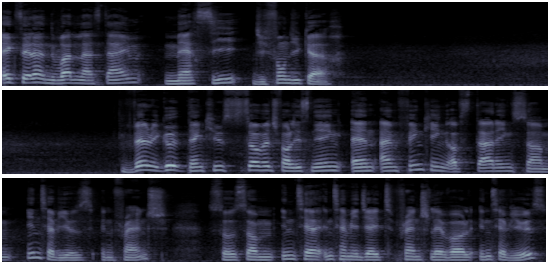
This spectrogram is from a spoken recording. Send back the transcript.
Excellent. One last time. Merci du fond du cœur. Very good. Thank you so much for listening. And I'm thinking of starting some interviews in French. So some inter intermediate French level interviews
